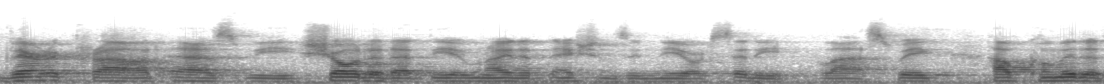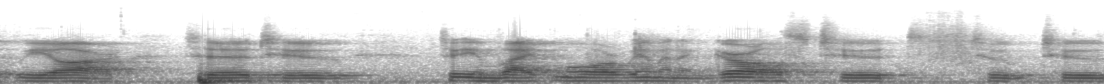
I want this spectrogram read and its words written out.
very proud, as we showed it at the United Nations in New York City last week, how committed we are to, to, to invite more women and girls to, to, to,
